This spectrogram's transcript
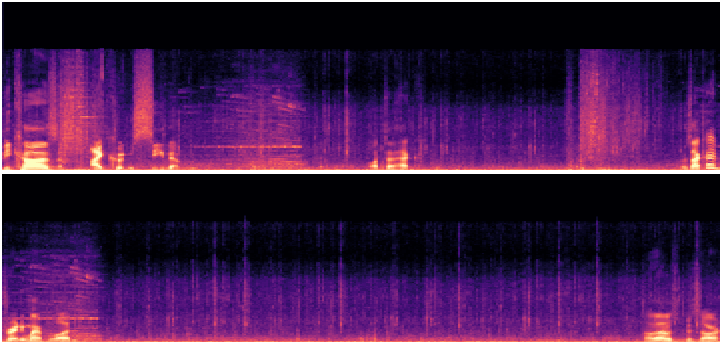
because I couldn't see them. What the heck? Was that guy draining my blood? Oh, that was bizarre.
